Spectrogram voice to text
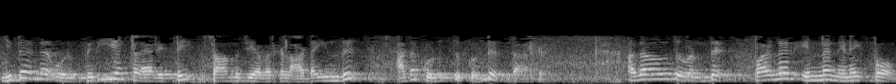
இதுல ஒரு பெரிய கிளாரிட்டி சாமிஜி அவர்கள் அடைந்து அதை கொடுத்து கொண்டு இருந்தார்கள் அதாவது வந்து பலர் என்ன நினைப்போம்?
